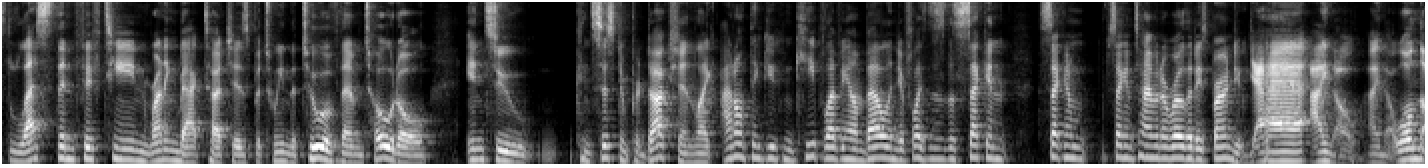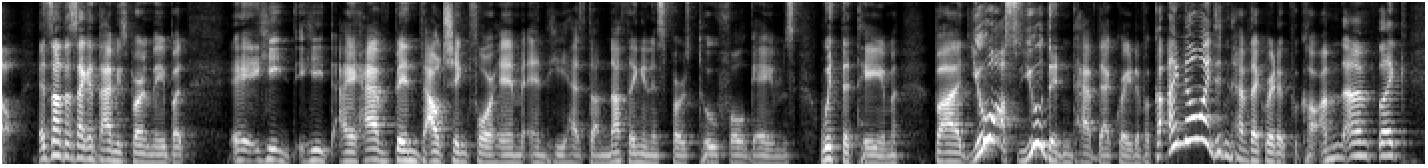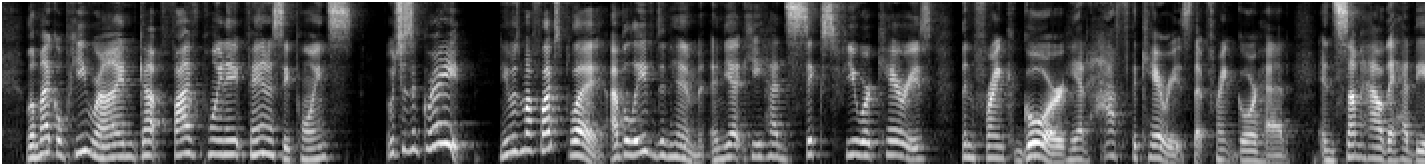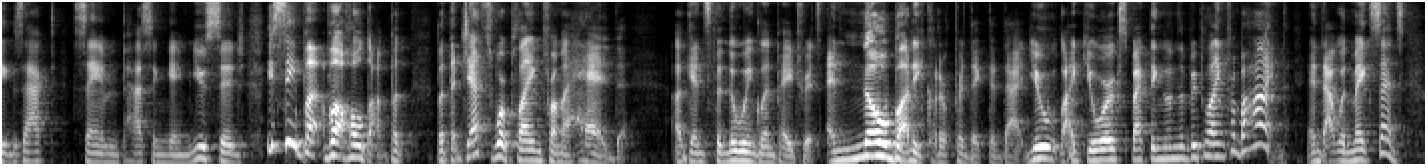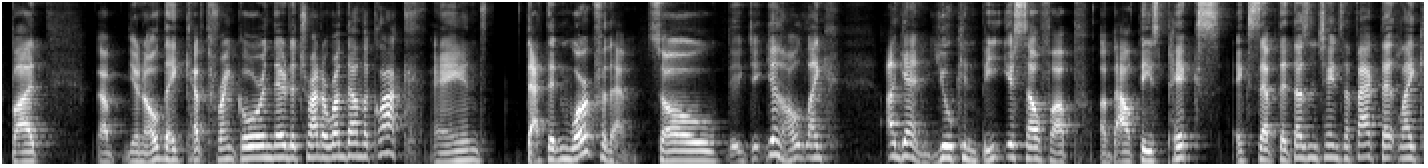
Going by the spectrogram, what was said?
less than 15 running back touches between the two of them total into consistent production, like I don't think you can keep Le'Veon Bell in your flex. This is the second second second time in a row that he's burned you. Yeah, I know. I know. Well, no. It's not the second time he's burned me, but Eh, he he I have been vouching for him and he has done nothing in his first two full games with the team. But you also you didn't have that great of a call. I know I didn't have that great of a call. I'm I'm like Perine got 5.8 fantasy points, which isn't great. He was my flex play. I believed in him, and yet he had six fewer carries than Frank Gore. He had half the carries that Frank Gore had, and somehow they had the exact same passing game usage. You see, but but hold on, but but the Jets were playing from ahead against the New England Patriots, and nobody could have predicted that. You like you were expecting them to be playing from behind, and that would make sense. But uh, you know they kept Frank Gore in there to try to run down the clock, and that didn't work for them. So you know, like again, you can beat yourself up about these picks, except it doesn't change the fact that, like,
